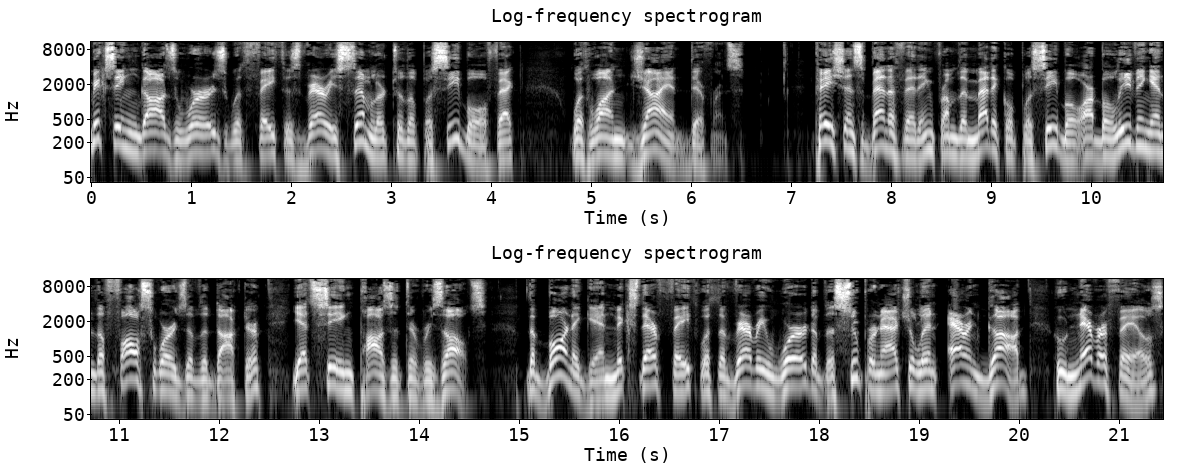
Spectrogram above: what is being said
Mixing God's words with faith is very similar to the placebo effect, with one giant difference. Patients benefiting from the medical placebo are believing in the false words of the doctor, yet seeing positive results. The born again mix their faith with the very word of the supernatural inerrant God who never fails,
